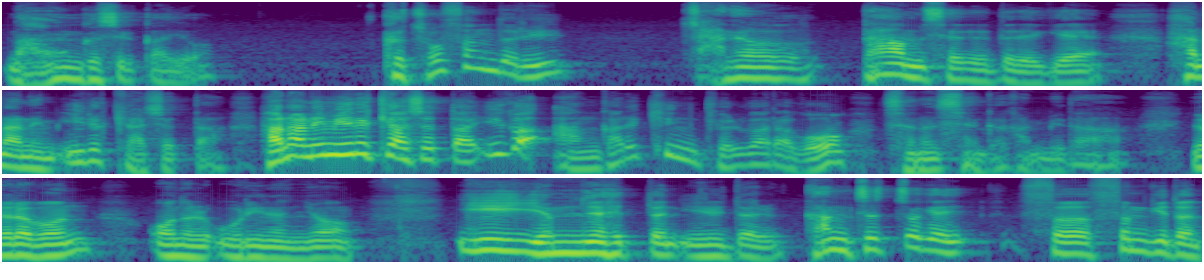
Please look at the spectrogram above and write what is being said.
나온 것일까요? 그 조상들이 자녀 다음 세대들에게 하나님 이렇게 하셨다. 하나님 이렇게 하셨다. 이거 안 가르친 결과라고 저는 생각합니다. 여러분, 오늘 우리는요, 이 염려했던 일들, 강저 쪽에서 섬기던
